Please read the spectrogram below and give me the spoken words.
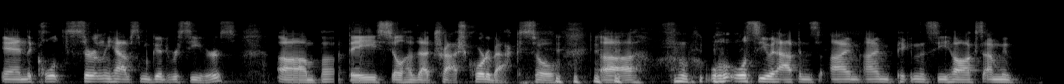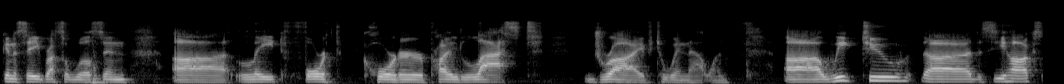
And the Colts certainly have some good receivers, um, but they still have that trash quarterback. So uh, we'll, we'll see what happens. I'm I'm picking the Seahawks. I'm gonna say Russell Wilson uh, late fourth quarter, probably last drive to win that one. Uh, week two, uh, the Seahawks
